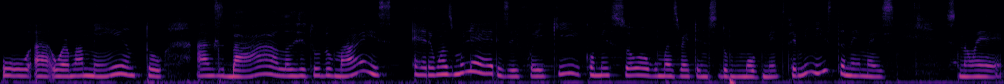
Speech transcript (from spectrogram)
o, a, o armamento, as balas e tudo mais eram as mulheres. E foi que começou algumas vertentes do movimento feminista, né? Mas isso não é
